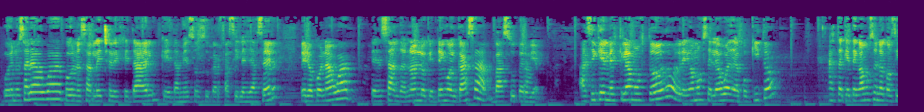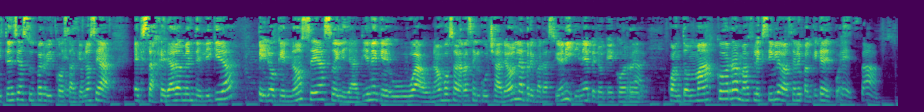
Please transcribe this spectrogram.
Pueden usar agua, pueden usar leche vegetal, que también son súper fáciles de hacer, pero con agua, pensando ¿no? en lo que tengo en casa, va súper bien. Así que mezclamos todo, agregamos el agua de a poquito, hasta que tengamos una consistencia súper viscosa, que no sea exageradamente líquida, pero que no sea sólida. Tiene que, wow, ¿no? Vos agarrás el cucharón, la preparación y tiene pero que correr. Claro. Cuanto más corra, más flexible va a ser el panqueque después.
